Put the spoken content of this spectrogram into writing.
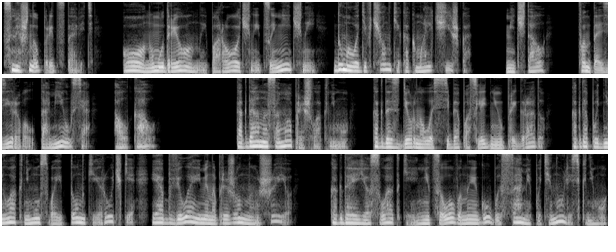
Смешно представить. Он, умудренный, порочный, циничный, думал о девчонке как мальчишка. Мечтал, фантазировал, томился, алкал. Когда она сама пришла к нему, когда сдернула с себя последнюю преграду, когда подняла к нему свои тонкие ручки и обвела ими напряженную шею, когда ее сладкие, нецелованные губы сами потянулись к нему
